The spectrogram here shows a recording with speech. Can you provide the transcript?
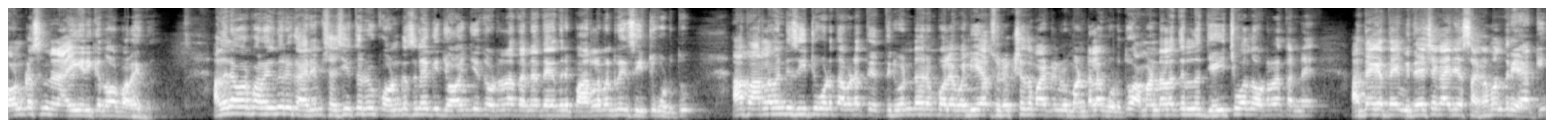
കോൺഗ്രസിനെ ന്യായീകരിക്കുന്നവർ പറയുന്നത്. അതിലവർ പറയുന്ന ഒരു കാര്യം ശശി തരൂർ കോൺഗ്രസിലേക്ക് ജോയിൻ ചെയ്ത ഉടനെ തന്നെ അദ്ദേഹത്തിന് പാർലമെന്ററി സീറ്റ് കൊടുത്തു. ആ പാർലമെന്റ് സീറ്റ് കൊടുത്ത് അവിടെ തിരുവനന്തപുരം പോലെ വലിയ സുരക്ഷിതമായിട്ടുള്ളൊരു മണ്ഡലം കൊടുത്തു. ആ മണ്ഡലത്തിൽ നിന്ന് ജയിച്ചു വന്ന ഉടനെ തന്നെ അദ്ദേഹത്തെ വിദേശകാര്യ സഹമന്ത്രിയാക്കി.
